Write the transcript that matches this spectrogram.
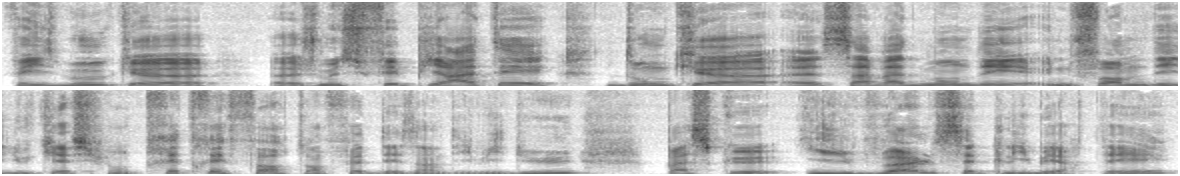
Facebook, je me suis fait pirater. Donc, ça va demander une forme d'éducation très très forte en fait des individus parce que ils veulent cette liberté.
